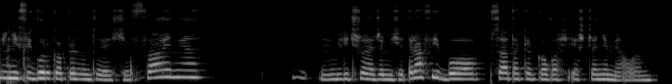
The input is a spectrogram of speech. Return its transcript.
Minifigurka prezentuje się fajnie. Liczyłem, że mi się trafi, bo psa takiego właśnie jeszcze nie miałem.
